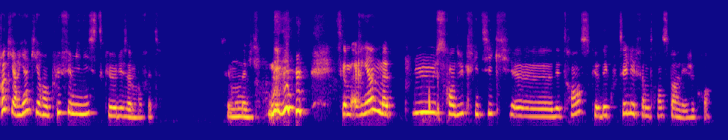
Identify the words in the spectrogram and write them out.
Crois qu'il n'y a rien qui rend plus féministe que les hommes, en fait. C'est mon avis. comme rien ne m'a plus rendu critique euh, des trans que d'écouter les femmes trans parler, je crois.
